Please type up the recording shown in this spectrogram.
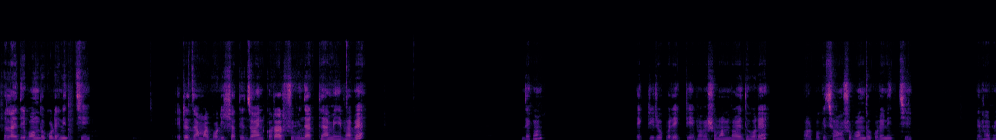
সেলাই দিয়ে বন্ধ করে নিচ্ছি। এটা জামার বডির সাথে জয়েন করার সুবিধার্থে আমি এভাবে দেখুন, একটির ওপর একটি এভাবে সমানভাবে ধরে অল্প কিছু অংশ বন্ধ করে নিচ্ছি, এভাবে।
